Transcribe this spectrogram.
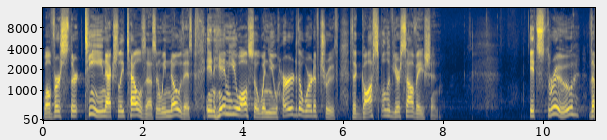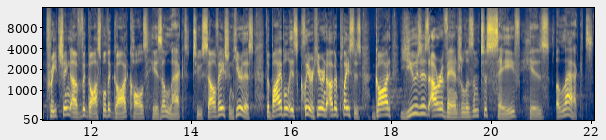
Well, verse 13 actually tells us, and we know this In Him you also, when you heard the word of truth, the gospel of your salvation, it's through the preaching of the gospel that God calls his elect to salvation. Hear this. The Bible is clear here in other places. God uses our evangelism to save his elect.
